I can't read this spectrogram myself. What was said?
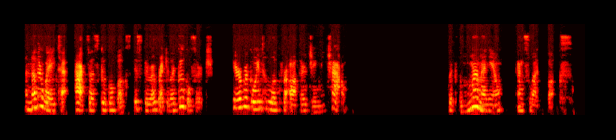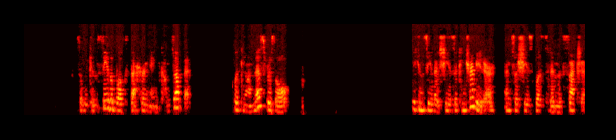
Another way to access Google Books is through a regular Google search. Here we're going to look for author Jamie Chao. Click the More menu and select Books. So we can see the books that her name comes up in. Clicking on this result, we can see that she is a contributor, and so she's listed in this section.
